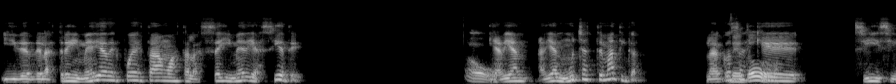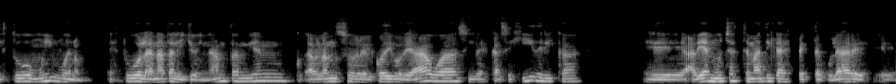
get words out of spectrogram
y desde las 3 y media después estábamos hasta las 6 y media, 7. Oh, Y habían, habían muchas temáticas. La cosa De es todo. que sí, sí, estuvo muy bueno. Estuvo la Natalie Joinan también hablando sobre el código de aguas y la escasez hídrica. Eh, habían muchas temáticas espectaculares, eh,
